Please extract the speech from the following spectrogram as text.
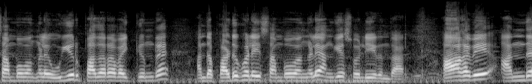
சம்பவங்களை உயிர் பதற வைக்கின்ற அந்த படுகொலை சம்பவங்களை அங்கே சொல்லியிருந்தார். ஆகவே அந்த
